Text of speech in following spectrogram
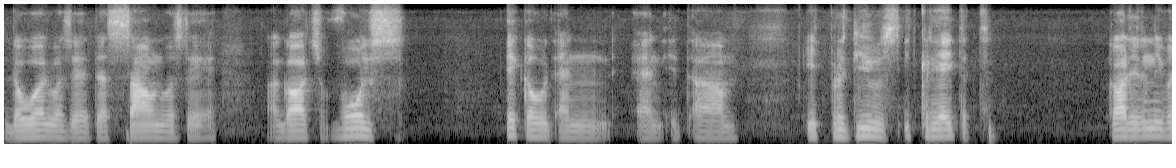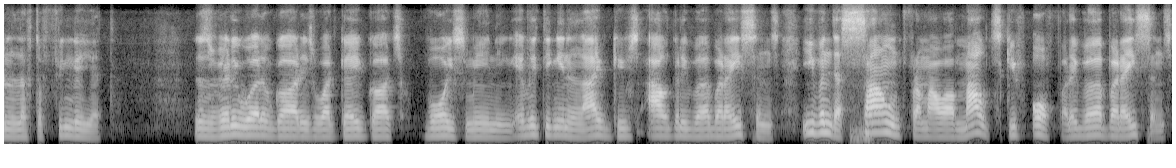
The word was there, the sound was there, uh, God's voice echoed and and it um, it produced, it created. God didn't even lift a finger yet. This very word of God is what gave God's voice meaning. Everything in life gives out reverberations. Even the sound from our mouths give off reverberations.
